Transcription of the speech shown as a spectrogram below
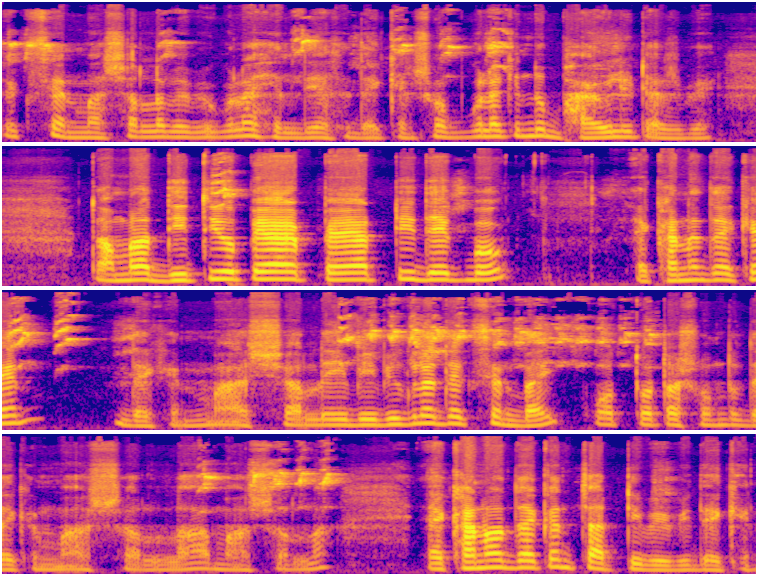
দেখছেন? মার্শাল্লাহ বেবিগুলো হেলদি আছে, দেখেন। সবগুলো কিন্তু ভায়োলিট আসবে। তো আমরা দ্বিতীয় পেয়ার পেয়ারটি দেখব। এখানে দেখেন দেখেন মার্শাল্লাহ এই বেবিগুলো দেখছেন ভাই? কতটা সুন্দর, দেখেন মার্শাল্লাহ মার্শাল্লাহ এখানেও দেখেন চারটি বেবি দেখেন।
